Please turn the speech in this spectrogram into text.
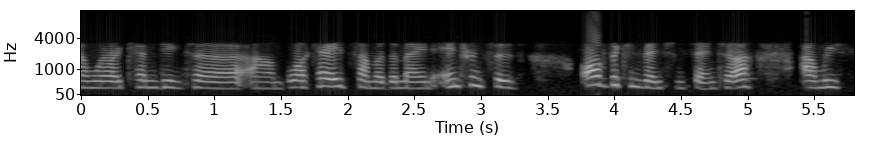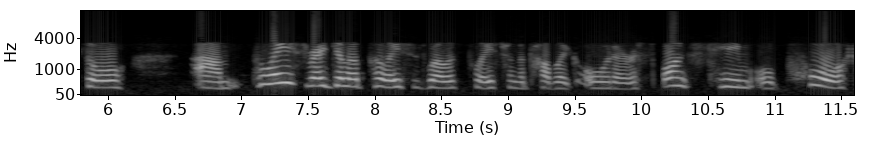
and were attempting to um, blockade some of the main entrances of the convention centre, and we saw um, police, regular police, as well as police from the public order response team or port,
